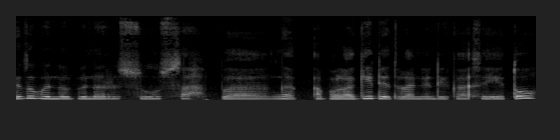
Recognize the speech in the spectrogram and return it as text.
itu bener-bener susah banget. Apalagi deadline yang dikasih itu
